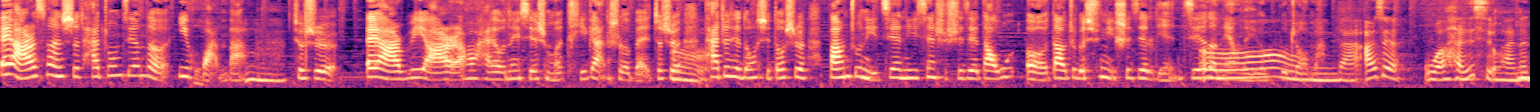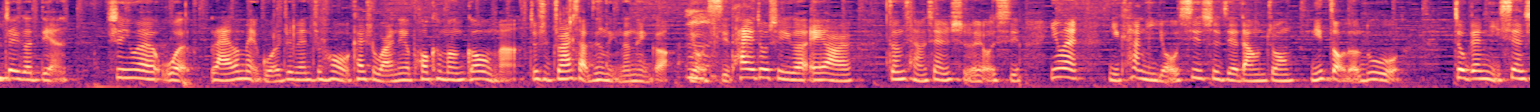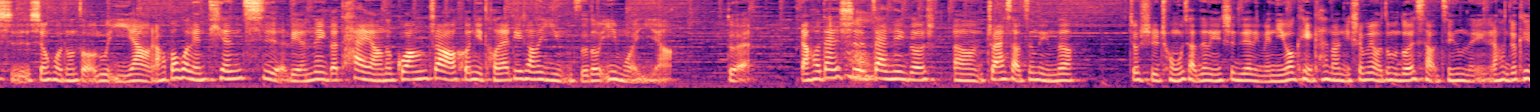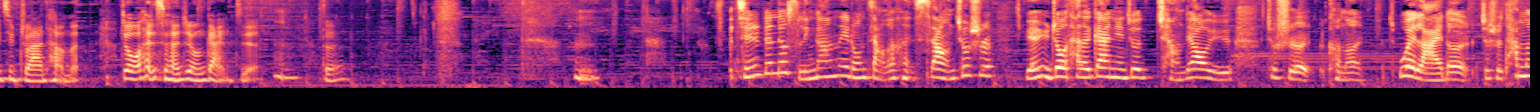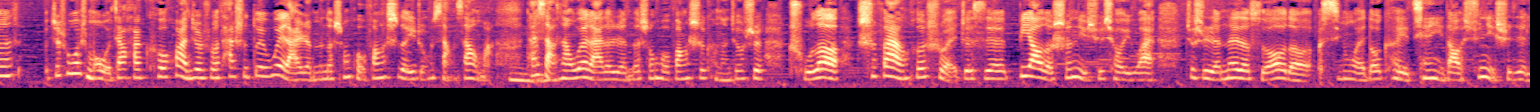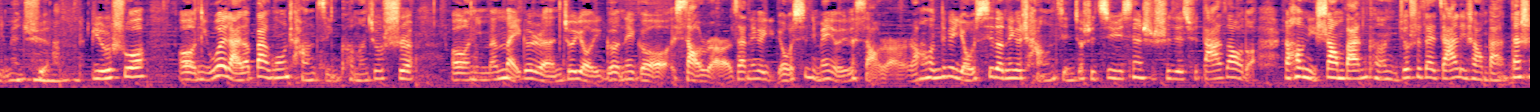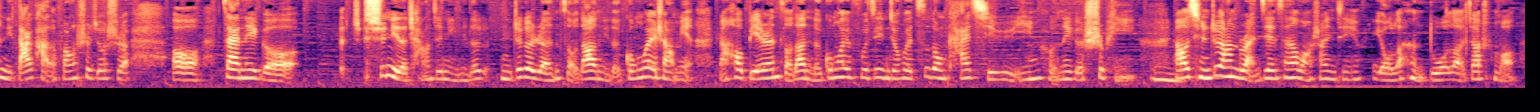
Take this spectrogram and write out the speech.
，AR 算是它中间的一环吧，嗯，就是。A R V R，然后还有那些什么体感设备，就是它这些东西都是帮助你建立现实世界到物呃到这个虚拟世界连接的那样的一个步骤嘛。明白。而且我很喜欢的这个点，是因为我来了美国这边之后，我开始玩那个 Pokemon Go 嘛，就是抓小精灵的那个游戏，它也就是一个 A R 增强现实的游戏。因为你看，你游戏世界当中你走的路。就跟你现实生活中走的路一样，然后包括连天气、连那个太阳的光照和你投在地上的影子都一模一样，对。然后但是在那个嗯抓小精灵的，就是宠物小精灵世界里面，你又可以看到你身边有这么多小精灵，然后你就可以去抓它们。就我很喜欢这种感觉，嗯，对，嗯。其实跟六四零刚刚那种讲的很像，就是元宇宙它的概念就强调于，就是可能未来的，就是他们就是为什么我叫它科幻，就是说它是对未来人们的生活方式的一种想象嘛。他想象未来的人的生活方式，可能就是除了吃饭、喝水这些必要的生理需求以外，就是人类的所有的行为都可以迁移到虚拟世界里面去。比如说，呃，你未来的办公场景可能就是。呃，你们每个人就有一个那个小人儿，在那个游戏里面有一个小人儿，然后那个游戏的那个场景就是基于现实世界去搭造的。然后你上班，可能你就是在家里上班，但是你打卡的方式就是，呃，在那个虚拟的场景里，你的你这个人走到你的工位上面，然后别人走到你的工位附近，就会自动开启语音和那个视频。然后其实这样的软件现在网上已经有了很多了，叫什么？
